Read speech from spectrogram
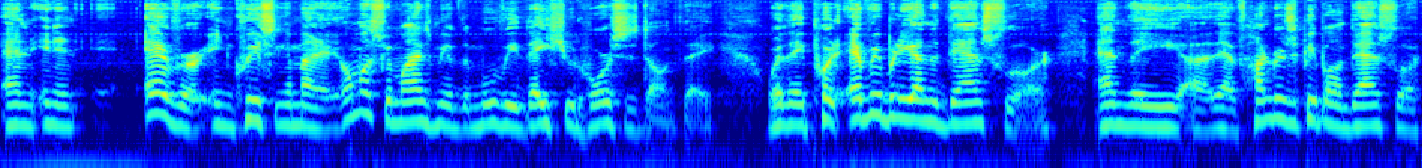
and in an ever increasing amount. It almost reminds me of the movie They Shoot Horses, Don't They? Where they put everybody on the dance floor and the, uh, they have hundreds of people on the dance floor,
